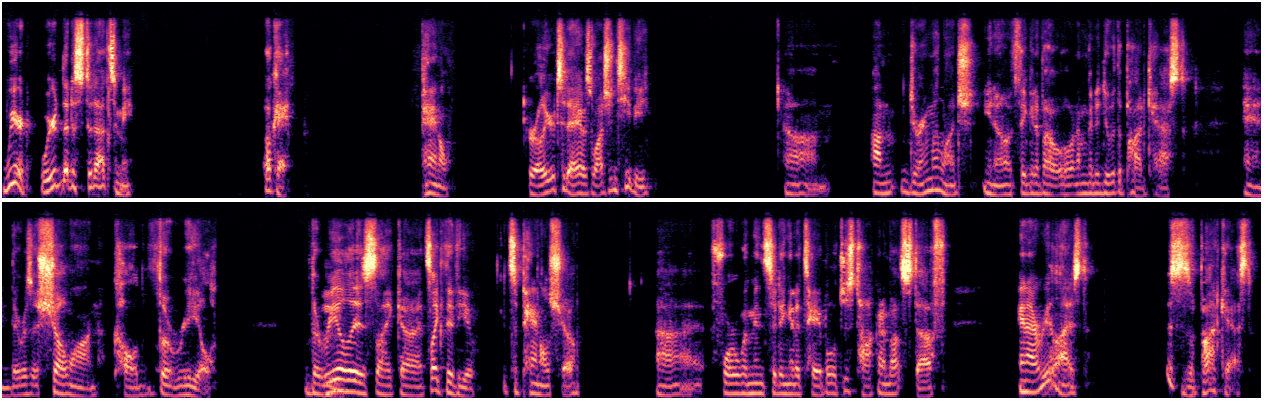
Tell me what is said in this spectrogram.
Weird, weird that it stood out to me. Okay, panel. Earlier today, I was watching TV. Um, on during my lunch, you know, thinking about what I'm going to do with the podcast, and there was a show on called The Real. The Hmm. Real is like uh, it's like The View. It's a panel show. Uh, four women sitting at a table just talking about stuff, and I realized this is a podcast.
